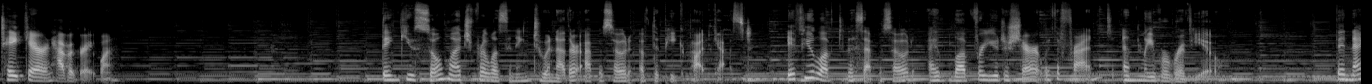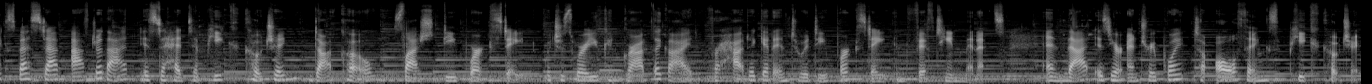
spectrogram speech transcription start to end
Take care and have a great one. Thank you so much for listening to another episode of the Pique Podcast. If you loved this episode, I'd love for you to share it with a friend and leave a review. The next best step after that is to head to piquecoaching.co slash deep work state, which is where you can grab the guide for how to get into a deep work state in 15 minutes. And that is your entry point to all things Pique coaching.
